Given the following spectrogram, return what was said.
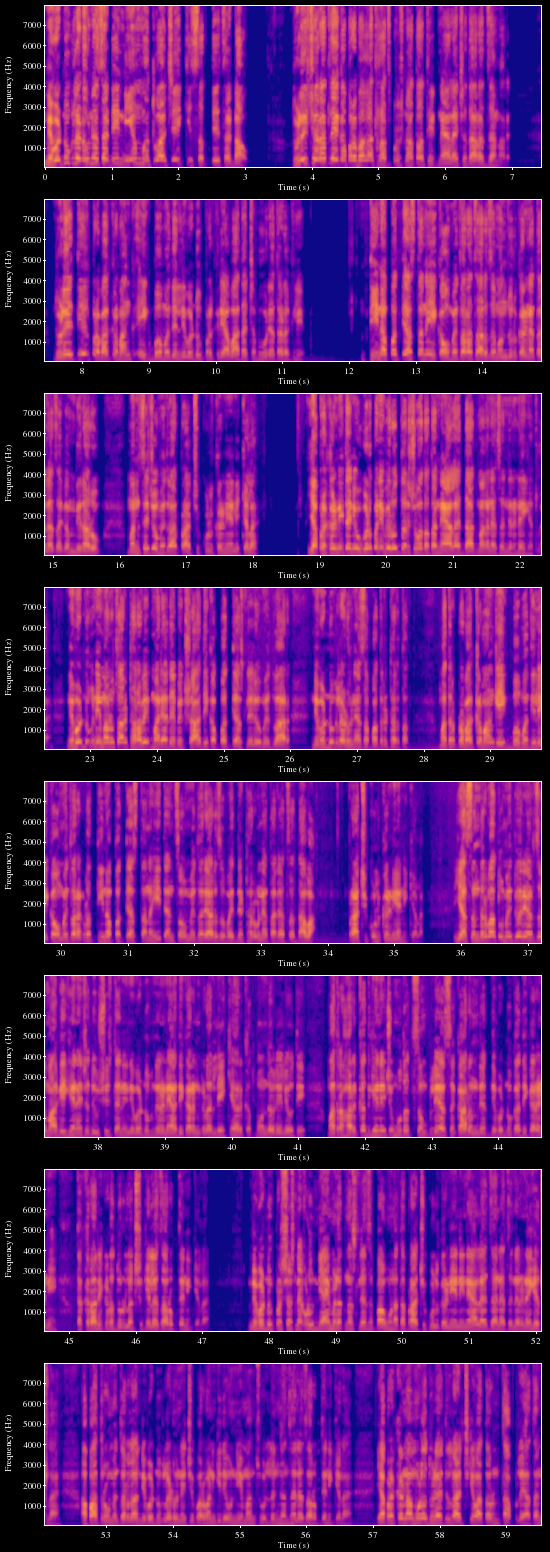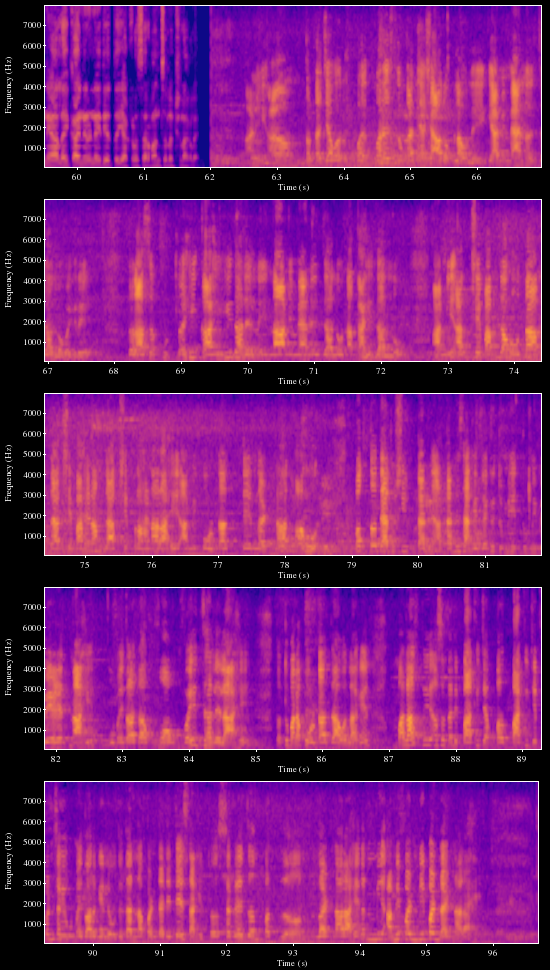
निवडणूक लढवण्यासाठी नियम महत्त्वाचे की सत्तेचा डाव? धुळे शहरातल्या एका प्रभागात हाच प्रश्न आता थेट न्यायालयाच्या दारात जाणार आहे. धुळे येथील प्रभाग क्रमांक एक ब मधील निवडणूक प्रक्रिया वादाच्या भोवऱ्यात अडकली आहे. तीन अपत्य असताना एका उमेदवाराचा अर्ज मंजूर करण्यात आल्याचा गंभीर आरोप मनसेचे उमेदवार प्राची कुलकर्णी यांनी केला या प्रकरणी त्यांनी उघडपणे विरोध दर्शवत आता न्यायालयात दाद मागण्याचा निर्णय घेतलाय. निवडणूक नियमानुसार ठराविक मर्यादेपेक्षा अधिक अपत्य असलेले उमेदवार निवडणूक लढवण्यास अपात्र ठरतात. मात्र प्रभाग क्रमांक एक ब मधील एका उमेदवाराकडे तीन अपत्य असतानाही त्यांचा उमेदवारी अर्ज वैध ठरवण्यात आल्याचा दावा प्राची कुलकर्णी यांनी केला. या संदर्भात उमेदवारी अर्ज मागे घेण्याच्या दिवशीच त्यांनी निवडणूक निर्णय अधिकाऱ्यांकडे लेखी हरकत नोंदवलेली होती. मात्र हरकत घेण्याची मुदत संपली असं कारण देत निवडणूक अधिकाऱ्यांनी तक्रारीकडे दुर्लक्ष केल्याचा आरोप त्यांनी केला निवडणूक प्रशासनाकडून न्याय मिळत नसल्याचं पाहून आता प्राची कुलकर्णी यांनी न्यायालयात जाण्याचा निर्णय घेतलाय. अपात्र उमेदवाराला निवडणूक लढवण्याची परवानगी देऊन नियमांचं उल्लंघन झाल्याचा आरोप त्यांनी केलाय. या प्रकरणामुळे धुळ्यातील राजकीय वातावरण तापलंय. आता न्यायालय काय निर्णय देतं याकडे सर्वांचं लक्ष लागलंय. आणि त्याच्यावर बरेच लोकांनी असे आरोप लावले की आम्ही मॅनेज झालो वगैरे. तर असं कुठलंही काहीही झालेलं नाही. ना आम्ही मॅनेज झालो ना काही झालो. आम्ही आक्षेप आमचा होता आमचा आक्षेप आहे आमचा आक्षेप राहणार आहे. आम्ही कोर्टात ते लढणार आहोत. फक्त त्या दिवशी त्यांनी त्यांनी सांगितलं की तुम्ही तुम्ही वेळेत नाही. उमेदवाराचा फॉर्म वैध झालेला आहे. तर तुम्हाला कोर्टात जावं लागेल. मलाच ते असं त्यांनी बाकीच्या प बाकीचे पण सगळे उमेदवार गेले होते. त्यांना पण त्यांनी तेच सांगितलं. सगळेजण पत लढणार आहेत आणि मी आम्ही पण मी पण लढणार आहे.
